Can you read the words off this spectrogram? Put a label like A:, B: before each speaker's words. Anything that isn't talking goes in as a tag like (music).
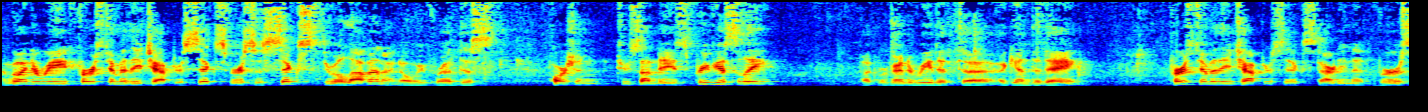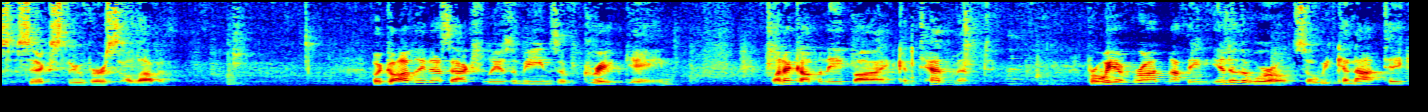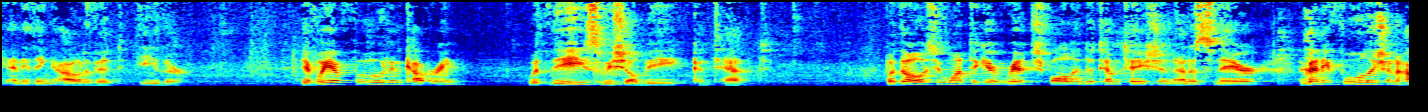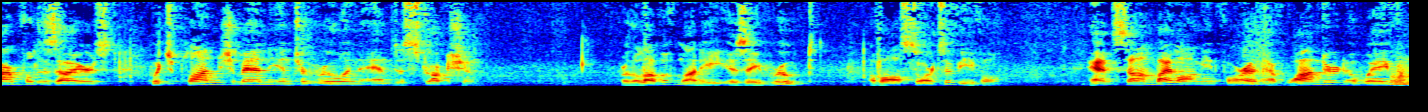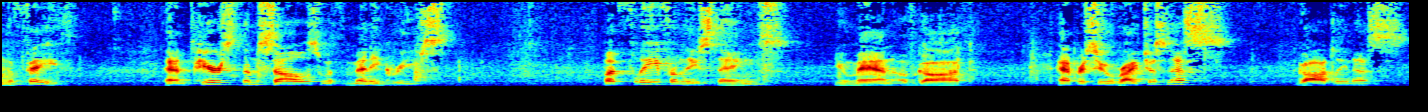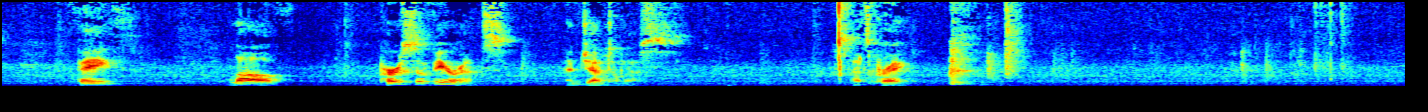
A: I'm going to read 1 Timothy chapter 6 verses 6 through 11. I know we've read this portion two Sundays previously, but we're going to read it uh, again today. 1 Timothy chapter 6 starting at verse 6 through verse 11. But godliness actually is a means of great gain when accompanied by contentment. For we have brought nothing into the world, so we cannot take anything out of it either. If we have food and covering, with these we shall be content. But those who want to get rich fall into temptation and a snare, and many foolish and harmful desires, which plunge men into ruin and destruction. For the love of money is a root of all sorts of evil and some, by longing for it, have wandered away from the faith and pierced themselves with many griefs. But flee from these things, you man of God, and pursue righteousness, godliness, faith, love, perseverance, and gentleness. Let's pray.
